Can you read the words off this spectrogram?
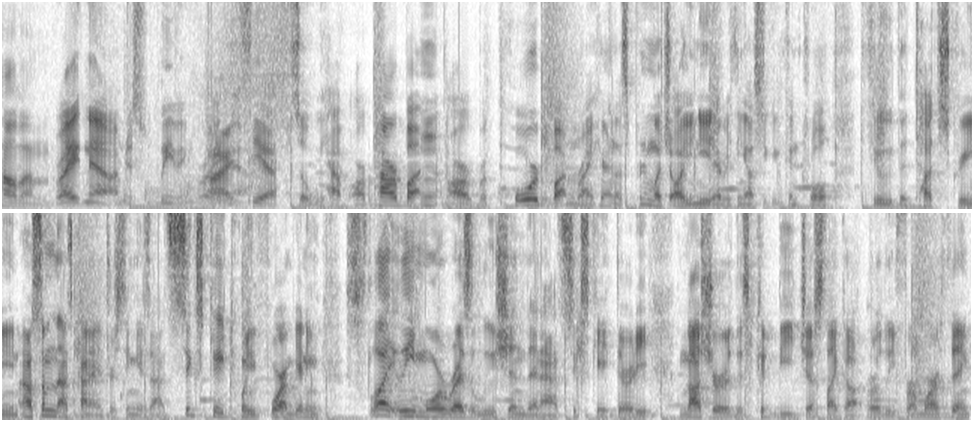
Tell them. right now. I'm just leaving right, All right, now. see ya. So we have our power button, our record button right here, and that's pretty much all you need. Everything else you can control through the touch screen. Now, something that's kind of interesting is at 6K 24, I'm getting slightly more resolution than at 6K 30. I'm not sure this could be just like a early firmware thing,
